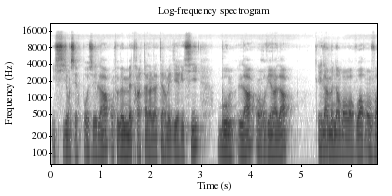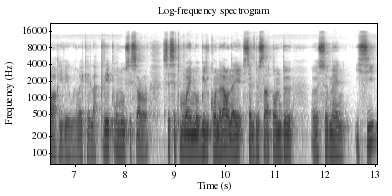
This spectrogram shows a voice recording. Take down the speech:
Ici, on s'est reposé là. On peut même mettre un canal intermédiaire ici. Boum, là, on revient là. Et là, maintenant, on va voir, on va arriver où. la clé pour nous, c'est ça. Hein. C'est cette moyenne mobile qu'on a là. On a celle de 52 euh, semaines ici.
